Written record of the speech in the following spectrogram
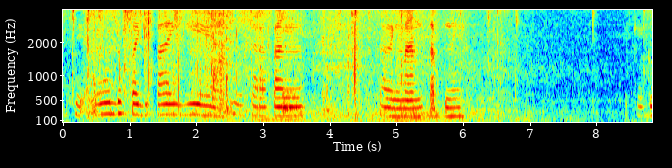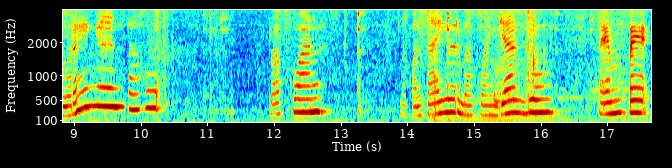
nasi uduk pagi-pagi, Ini sarapan paling mantap nih. Pakai gorengan, tahu, bakwan, bakwan sayur, bakwan jagung, tempe.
